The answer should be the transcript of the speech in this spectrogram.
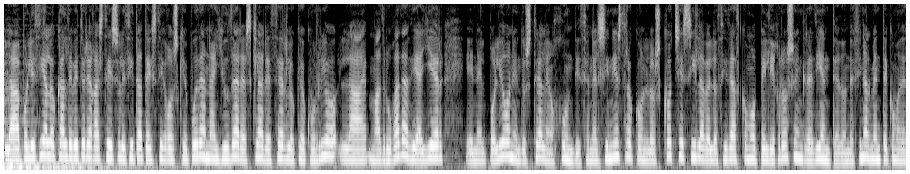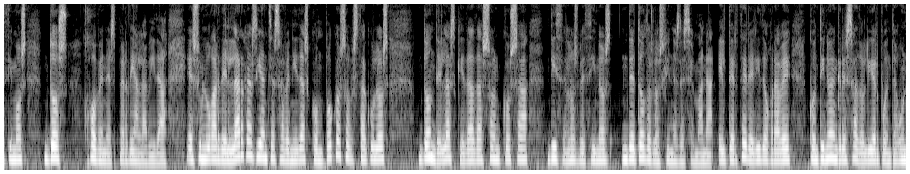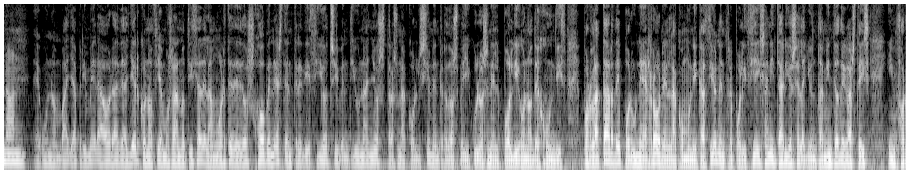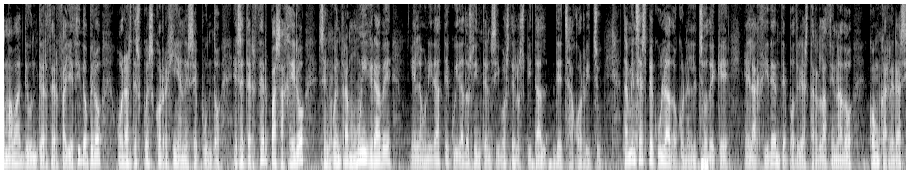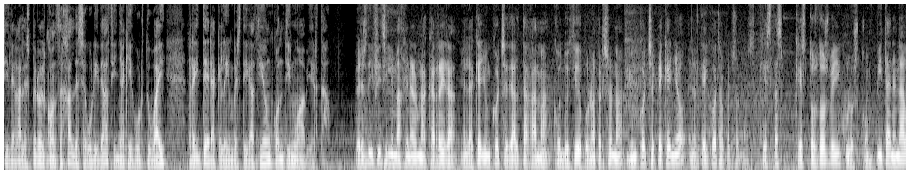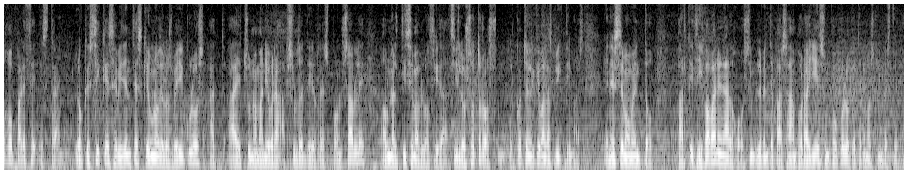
La policía local de Vitoria-Gasteiz solicita testigos que puedan ayudar a esclarecer lo que ocurrió la madrugada de ayer en el polígono industrial en Jundiz, en el siniestro con los coches y la velocidad como peligroso ingrediente, donde finalmente, como decimos, dos jóvenes perdían la vida. Es un lugar de largas y anchas avenidas con pocos obstáculos, donde las quedadas son cosa, dicen los vecinos, de todos los fines de semana. El tercer herido grave continúa ingresado, Lier Puente Gunón. Egunon, vaya, primera hora de ayer conocíamos la noticia de la muerte de dos jóvenes de entre 18 y 21 años tras una colisión entre dos vehículos en el polígono de Jundiz. Por la tarde, por un error en la comunicación entre policía y sanitarios, el ayuntamiento de Gasteiz informaba de un tercer fallecido, pero horas después corregían ese punto. Ese tercer pasajero se encuentra muy grave en la unidad de cuidados intensivos del hospital de Chagorrichu. También se ha especulado con el hecho de que el accidente podría estar relacionado con carreras ilegales, pero el concejal de seguridad, Iñaki Gurtubay, reitera que la investigación continúa abierta pero es difícil imaginar una carrera en la que hay un coche de alta gama conducido por una persona y un coche pequeño en el que hay cuatro personas. Que, estos dos vehículos compitan en algo parece extraño. Lo que sí que es evidente es que uno de los vehículos ha, ha hecho una maniobra absolutamente irresponsable a una altísima velocidad. Si los otros, el coche en el que iban las víctimas, en ese momento participaban en algo o simplemente pasaban por allí, es un poco lo que tenemos que investigar.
